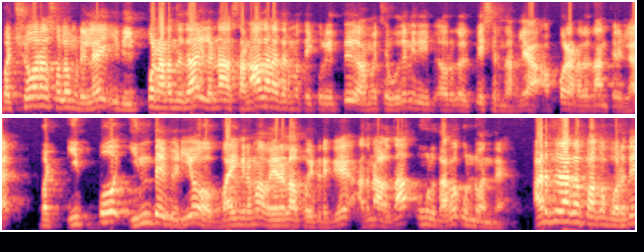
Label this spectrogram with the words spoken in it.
பட் ஷோரா சொல்ல முடியல. இது இப்போ நடந்ததா? இல்லைன்னா சனாதன தர்மத்தை குறித்து அமைச்சர் உதயநிதி அவர்கள் பேசியிருந்தார் இல்லையா? அப்போ நடந்ததான்னு தெரியல. பட் இப்போ இந்த வீடியோ பயங்கரமா வைரலா போயிட்டு இருக்கு அதனாலதான் உங்களுக்காக கொண்டு வந்தேன். அடுத்ததாக பார்க்க போறது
